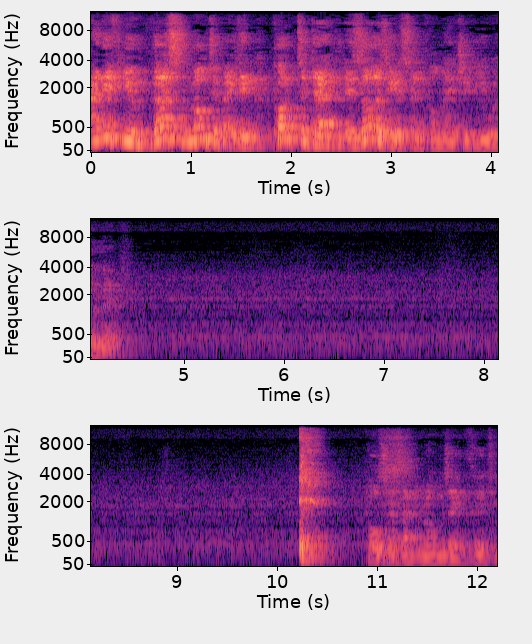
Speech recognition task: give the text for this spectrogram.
And if you thus motivated, put to death the desires of your sinful nature, you will live. Paul says that in Romans 8.13.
